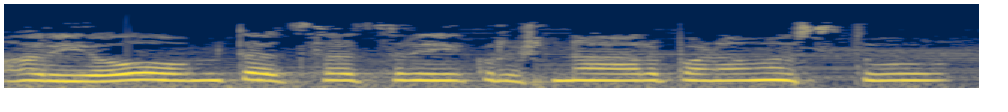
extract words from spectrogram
हरिओम तत्सत श्री कृष्णार्पणमस्तू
